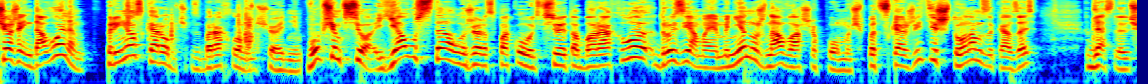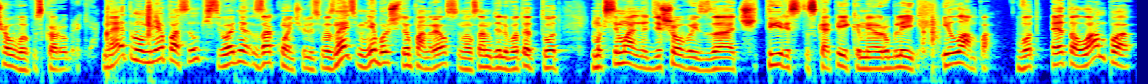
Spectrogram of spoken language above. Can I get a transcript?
Че, Жень, доволен? Принес коробочек с барахлом еще одним. В общем, все. Я устал уже распаковывать все это барахло. Друзья мои, мне нужна ваша помощь. Подскажите, что нам заказать для следующего выпуска рубрики. На этом у меня посылки сегодня закончились. Вы знаете, мне больше всего понравился, на самом деле, вот этот вот максимально дешевый за 400 с копейками рублей и лампа. Вот эта лампа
